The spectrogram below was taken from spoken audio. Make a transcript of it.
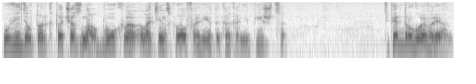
увидел только то, что знал. Буквы латинского алфавита, как они пишутся. Теперь другой вариант.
